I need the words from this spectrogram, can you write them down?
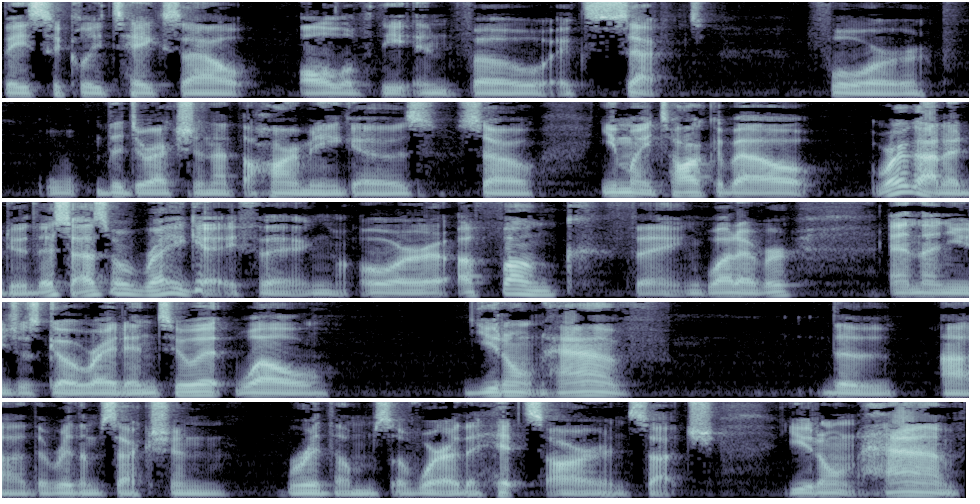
basically takes out all of the info except for the direction that the harmony goes. So you might talk about, we're going to do this as a reggae thing or a funk thing, whatever. And then you just go right into it. Well, you don't have the uh, the rhythm section rhythms of where the hits are and such. You don't have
